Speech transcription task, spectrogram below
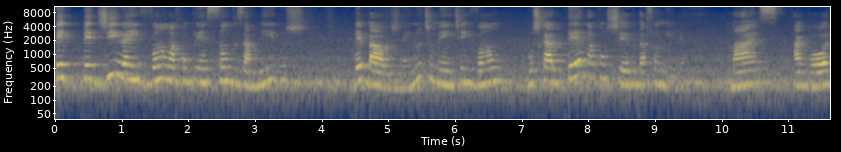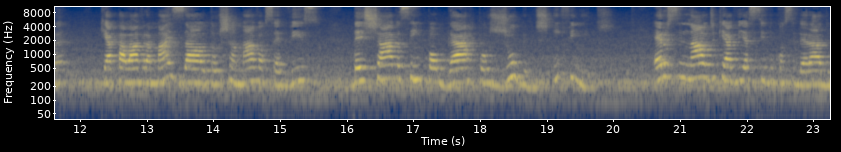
pedira em vão a compreensão dos amigos, debaldes, né? inutilmente em vão buscar o terno aconchego da família. Mas, agora que a palavra mais alta o chamava ao serviço, deixava-se empolgar por júbilos infinitos. Era o sinal de que havia sido considerado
